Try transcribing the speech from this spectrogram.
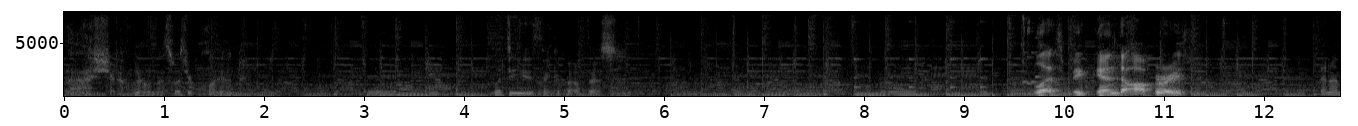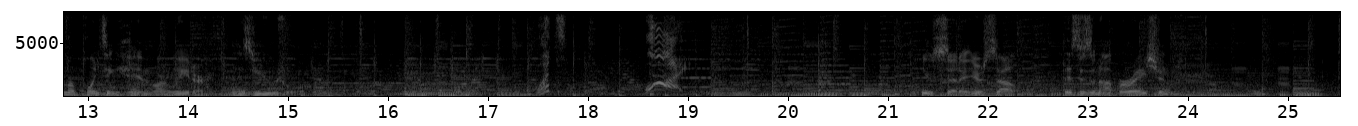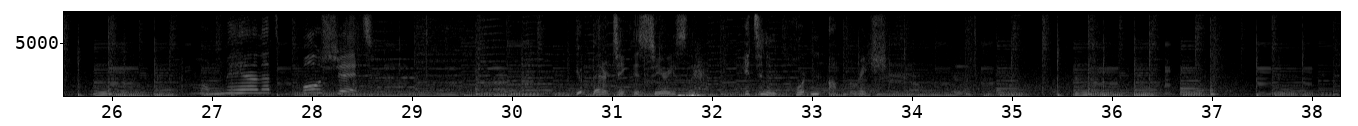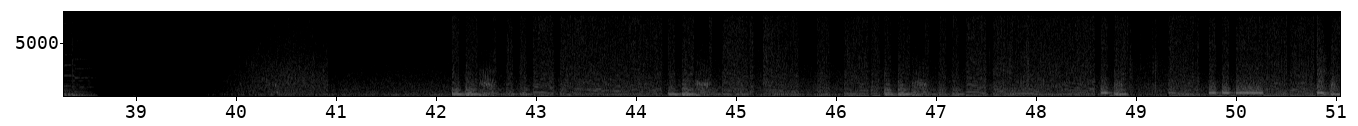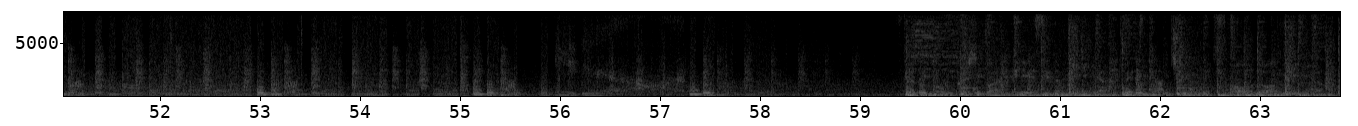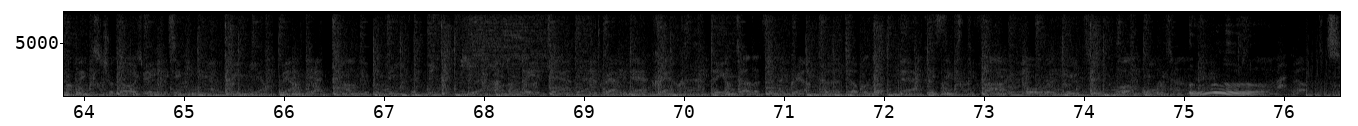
Ah, I should have known this was your plan. What do you think about this? Let's begin the operation. Then I'm appointing him our leader, as usual. What? Why? You said it yourself. This is an operation. Oh man, that's bullshit. You better take this seriously. It's an important operation.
